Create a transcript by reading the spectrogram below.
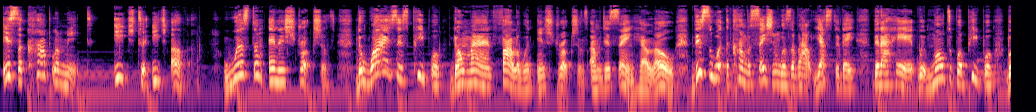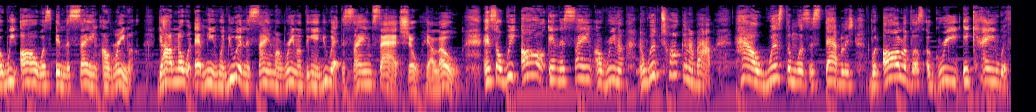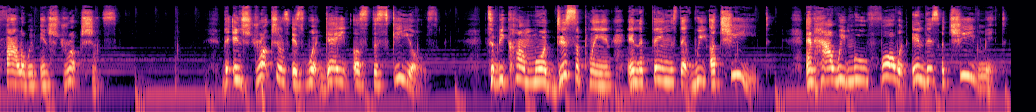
it's a complement each to each other wisdom and instructions. The wisest people don't mind following instructions. I'm just saying, hello. This is what the conversation was about yesterday that I had with multiple people, but we all was in the same arena. Y'all know what that means. When you in the same arena, then you at the same side show. Hello. And so we all in the same arena, and we're talking about how wisdom was established, but all of us agreed it came with following instructions. The instructions is what gave us the skills to become more disciplined in the things that we achieved and how we move forward in this achievement.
